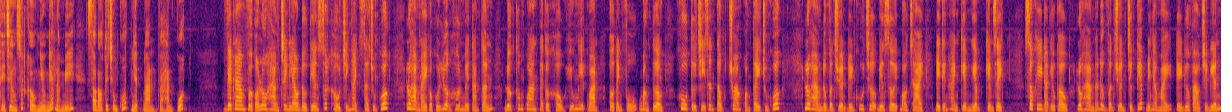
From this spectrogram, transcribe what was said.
Thị trường xuất khẩu nhiều nhất là Mỹ, sau đó tới Trung Quốc, Nhật Bản và Hàn Quốc. Việt Nam vừa có lô hàng chanh leo đầu tiên xuất khẩu chính ngạch sang Trung Quốc. Lô hàng này có khối lượng hơn 18 tấn, được thông quan tại cửa khẩu Hữu Nghị Quan ở thành phố Bằng Tường, khu tự trị dân tộc Choang Quảng Tây, Trung Quốc. Lô hàng được vận chuyển đến khu chợ biên giới Bò Trài để tiến hành kiểm nghiệm, kiểm dịch. Sau khi đạt yêu cầu, lô hàng đã được vận chuyển trực tiếp đến nhà máy để đưa vào chế biến.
